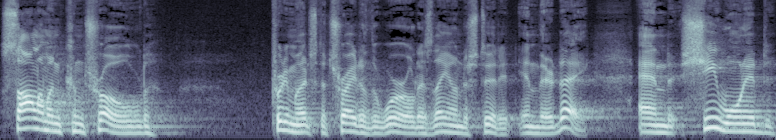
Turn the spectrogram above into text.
Solomon controlled pretty much the trade of the world as they understood it in their day. And she wanted,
